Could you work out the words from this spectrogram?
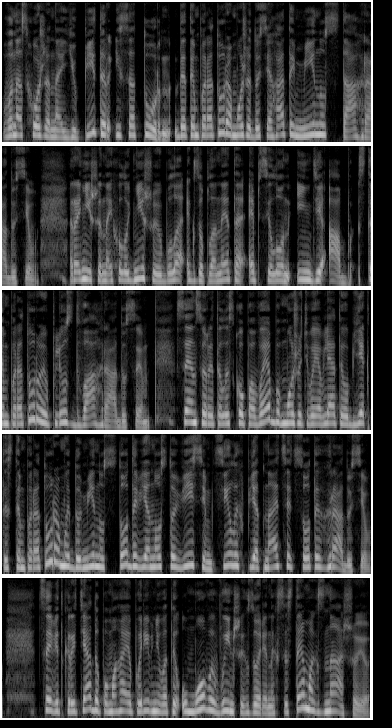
Вона схожа на Юпітер і Сатурн, де температура може досягати мінус 100 градусів. Раніше найхолоднішою була екзопланета Епсилон Індіаб з температурою плюс 2 градуси. Сенсори телескопа Веб можуть виявляти об'єкти з температурами до мінус 198,15 градусів. Це відкриття допомагає порівнювати умови в інших зоряних системах з нашою.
